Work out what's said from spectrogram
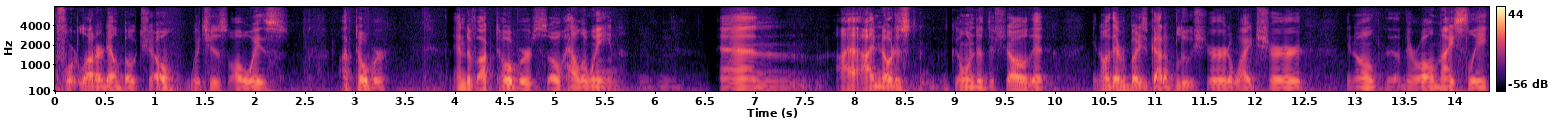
Fort Lauderdale Boat Show, which is always October, end of October, so Halloween. Mm-hmm. And I, I noticed going to the show that, you know, everybody's got a blue shirt, a white shirt, you know, they're all nicely,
